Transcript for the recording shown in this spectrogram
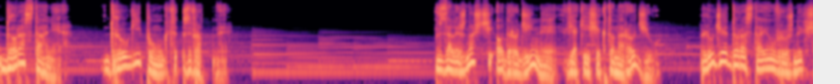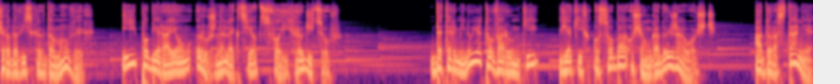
Dorastanie drugi punkt zwrotny. W zależności od rodziny, w jakiej się kto narodził, ludzie dorastają w różnych środowiskach domowych i pobierają różne lekcje od swoich rodziców. Determinuje to warunki, w jakich osoba osiąga dojrzałość, a dorastanie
